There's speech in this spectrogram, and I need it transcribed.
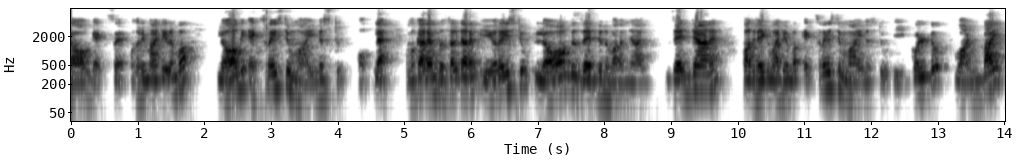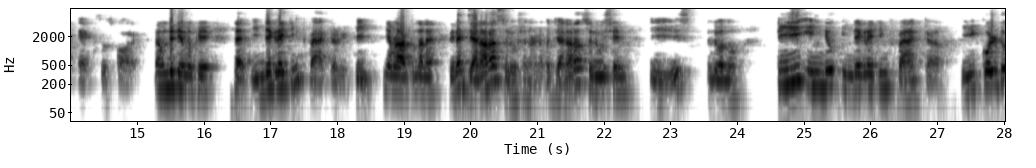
log x ഒന്നുകൂടി മാറ്റി എഴുതുമ്പോ log x raise to minus two അല്ലെ നമുക്കറിയാം റിസൾട്ട് അറിയാം e raise to log z എന്ന് പറഞ്ഞാൽ സെഡ് ആണ് അപ്പൊ അതിലേക്ക് മാറ്റുമ്പോൾ x raise to minus two equal to one by x square എന്ത് കിട്ടി നമുക്ക് അല്ലെ? ഇന്റഗ്രേറ്റിംഗ് ഫാക്ടർ കിട്ടി. നമ്മൾ അടുത്താണ് ഇതിന്റെ ജനറൽ സൊല്യൂഷൻ കാണിക്കുക അപ്പൊ ജനറൽ സൊല്യൂഷൻ ഈസ് എന്ത് വന്നു? T into integrating factor equal to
